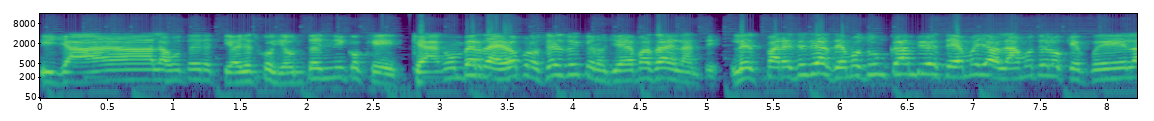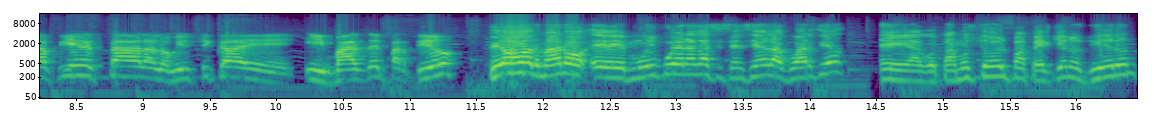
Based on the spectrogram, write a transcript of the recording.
y ya la Junta Directiva ya escogió un técnico que, que haga un verdadero proceso y que nos lleve más adelante. ¿Les parece si hacemos un cambio de tema y hablamos de lo que fue la fiesta, la logística y más del partido? Piojo, hermano, eh, muy buena la asistencia de la Guardia. Eh, agotamos todo el papel que nos dieron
